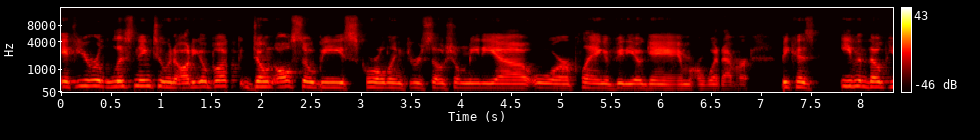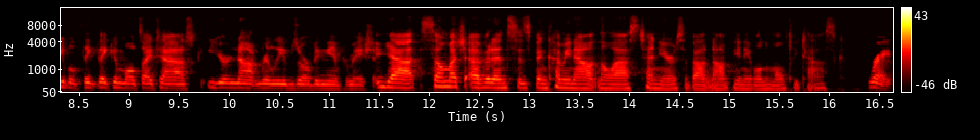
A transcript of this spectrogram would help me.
if you're listening to an audiobook, don't also be scrolling through social media or playing a video game or whatever, because even though people think they can multitask, you're not really absorbing the information. Yeah, so much evidence has been coming out in the last 10 years about not being able to multitask. Right.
